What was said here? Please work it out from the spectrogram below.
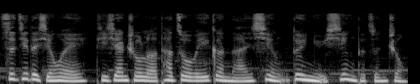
司机的行为体现出了他作为一个男性对女性的尊重。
